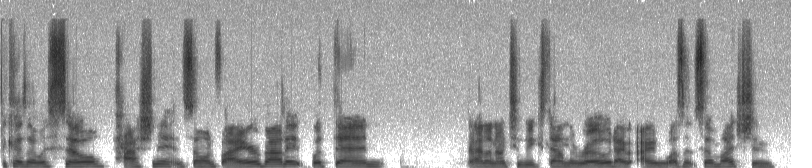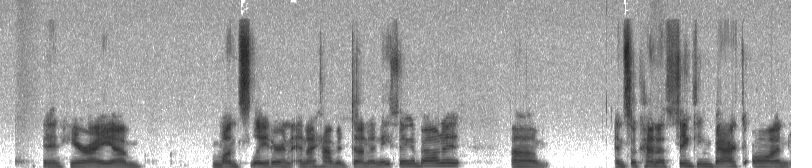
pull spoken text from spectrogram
because I was so passionate and so on fire about it. But then I don't know, two weeks down the road, I, I wasn't so much. And, and here I am months later and, and I haven't done anything about it. Um, and so kind of thinking back on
